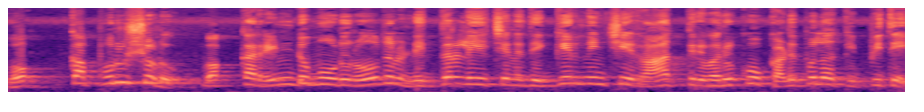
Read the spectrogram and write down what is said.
ఒక్క పురుషుడు ఒక్క రెండు మూడు రోజులు నిద్ర లేచిన దగ్గర నుంచి రాత్రి వరకు కడుపులో తిప్పితే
